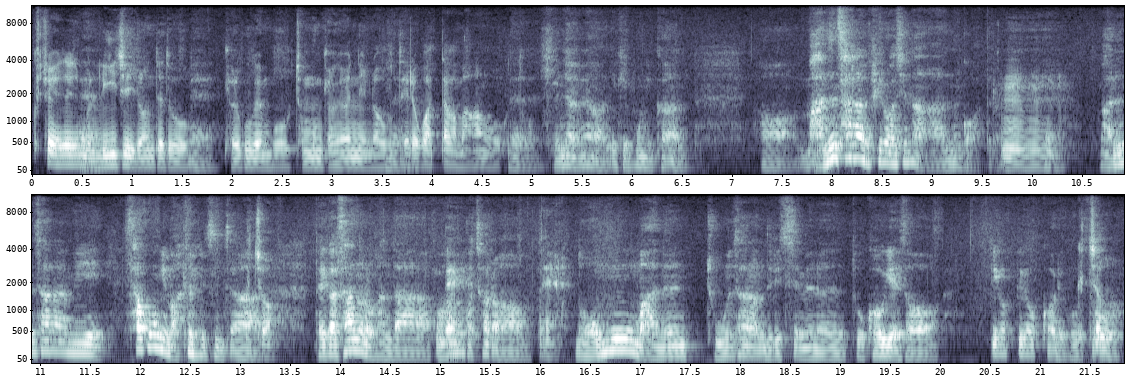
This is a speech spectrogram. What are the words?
그죠. 예를 들면 네. 리즈 이런 데도 네. 결국엔 뭐 전문 경연이라고 네. 데려갔다가 망한 거거든요. 네. 왜냐하면 이렇게 보니까 어, 많은 사람이 필요하지는 않은 것 같더라고요. 음. 네. 많은 사람이 사공이 많으면 진짜 그렇죠. 배가 산으로 간다고 네. 하는 것처럼 네. 너무 많은 좋은 사람들이 있으면은 또 거기에서 삐걱삐걱거리고 그쵸. 또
